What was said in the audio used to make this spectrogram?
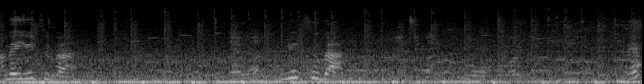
I'm a YouTuber. YouTuber. Yeah. Eh?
